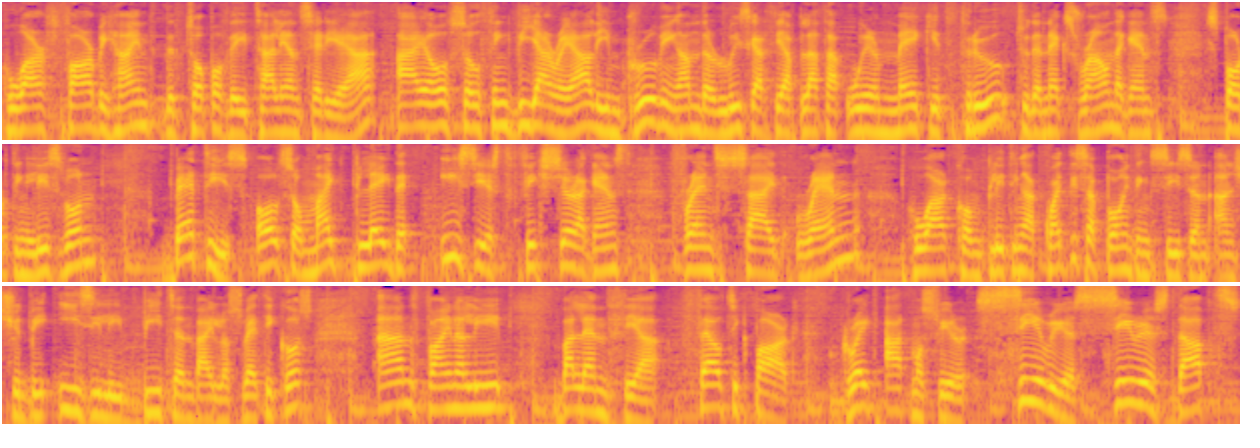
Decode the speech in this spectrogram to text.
who are far behind the top of the Italian Serie A. I also think Villarreal, improving under Luis Garcia Plaza, will make it through to the next round against Sporting Lisbon. Betis also might play the easiest fixture against French side Rennes, who are completing a quite disappointing season and should be easily beaten by Los Beticos. And finally, Valencia, Celtic Park, great atmosphere, serious, serious doubts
